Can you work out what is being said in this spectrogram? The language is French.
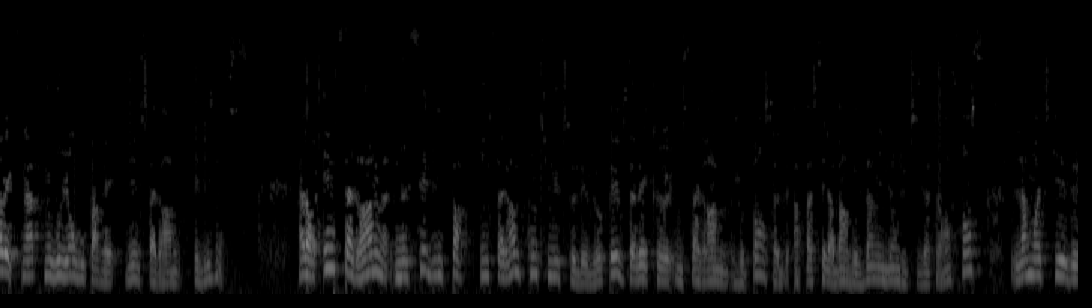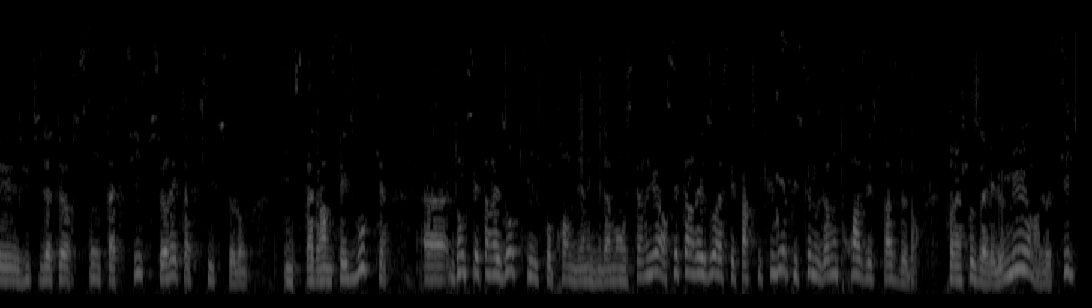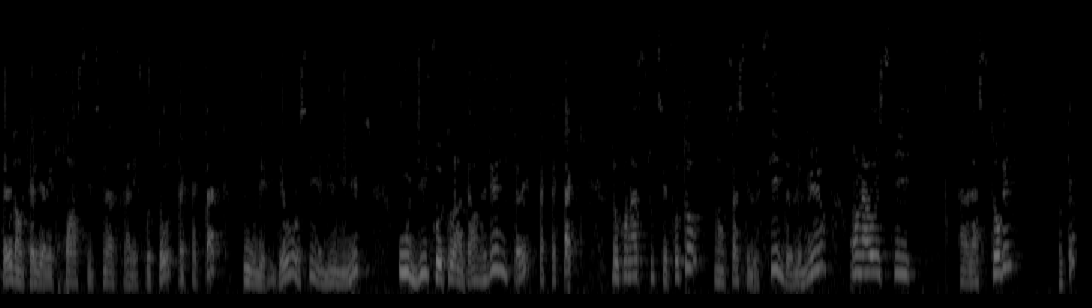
Avec Snap, nous voulions vous parler d'Instagram et business. Alors, Instagram ne faiblit pas. Instagram continue de se développer. Vous savez que Instagram, je pense, a, passé la barre des 20 millions d'utilisateurs en France. La moitié des utilisateurs sont actifs, seraient actifs selon Instagram, Facebook. Euh, donc c'est un réseau qu'il faut prendre bien évidemment au sérieux. c'est un réseau assez particulier puisque nous avons trois espaces dedans. Première chose, vous avez le mur, le feed, vous savez, dans lequel il y a les 3, 6, 9, là, les photos, tac, tac, tac, ou des vidéos aussi, mais d'une minute, ou 10 photos à l'intérieur d'une, vous savez, tac, tac, tac. Donc on a toutes ces photos, donc ça c'est le feed, le mur. On a aussi euh, la story, ok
